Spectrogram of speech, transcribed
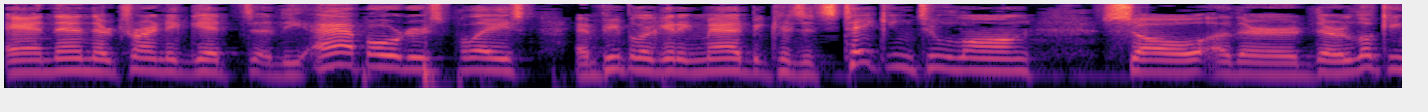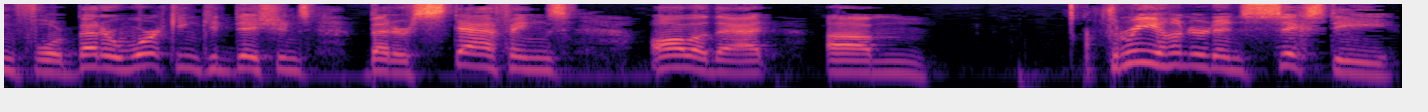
and then they're trying to get the app orders placed and people are getting mad because it's taking too long so uh, they're they're looking for better working conditions better staffings all of that um 360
